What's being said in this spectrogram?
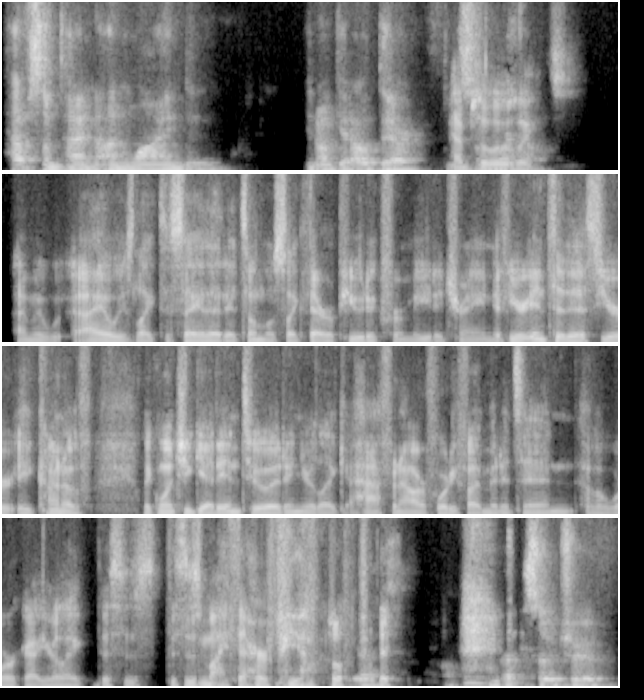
have some time to unwind and, you know, get out there. Absolutely. I mean, I always like to say that it's almost like therapeutic for me to train. If you're into this, you're it kind of like once you get into it and you're like a half an hour, 45 minutes in of a workout, you're like, this is this is my therapy a little yes. bit. That's so true.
